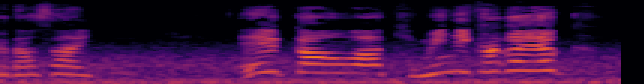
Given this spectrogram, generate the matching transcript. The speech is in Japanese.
ください。栄冠は君に輝く。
